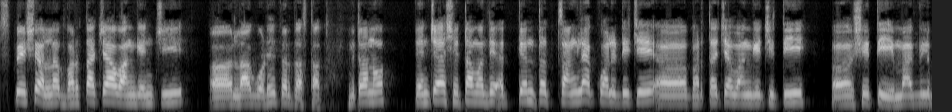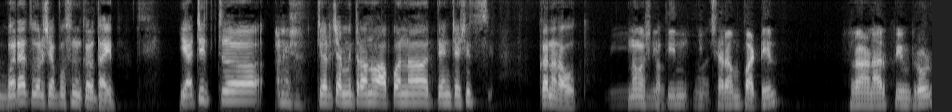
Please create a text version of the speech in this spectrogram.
स्पेशल भरताच्या वांग्यांची लागवड हे करत असतात. मित्रांनो त्यांच्या शेतामध्ये अत्यंत चांगल्या क्वालिटीचे भरताच्या वांग्याची ती शेती मागील बऱ्याच वर्षापासून करत आहेत. याचीच चर्चा मित्रांनो आपण त्यांच्याशीच करणार आहोत. नमस्कार. नितीन इच्छाराम पाटील राहणार पिंपरोड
